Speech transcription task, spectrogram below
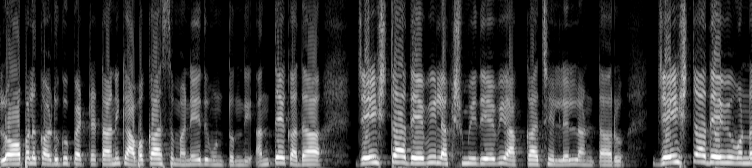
లోపలికి అడుగు పెట్టడానికి అవకాశం అనేది ఉంటుంది. అంతే కదా? జ్యేష్ఠాదేవి లక్ష్మీదేవి అక్కా చెల్లెళ్ళు అంటారు. జ్యేష్ఠాదేవి ఉన్న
